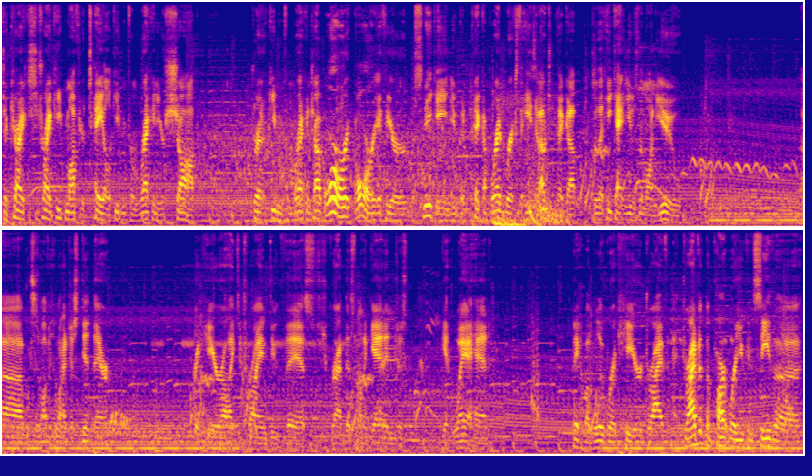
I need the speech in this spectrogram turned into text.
to try to try and keep him off your tail, keep him from wrecking your shop, keep him from wrecking shop. Or or if you're sneaky, you can pick up red bricks that he's about to pick up, so that he can't use them on you. Uh, which is obviously what I just did there. Right here, I like to try and do this. Just grab this one again and just get way ahead pick up a blue brick here, drive drive at the part where you can see the,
